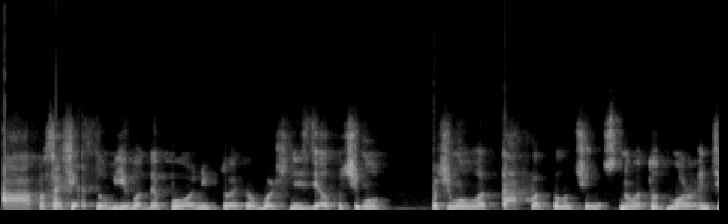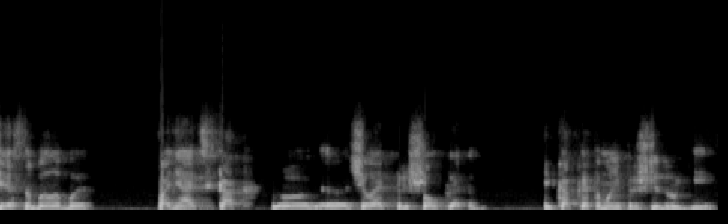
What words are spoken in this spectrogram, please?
а по соседству в его депо никто этого больше не сделал. Почему, почему вот так вот получилось? Ну вот тут может, интересно было бы понять, как э, э человек пришел к этому и как к этому не пришли другие.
